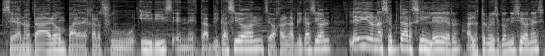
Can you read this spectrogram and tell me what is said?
se anotaron para dejar su iris en esta aplicación, se bajaron la aplicación, le dieron aceptar sin leer a los términos y condiciones.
